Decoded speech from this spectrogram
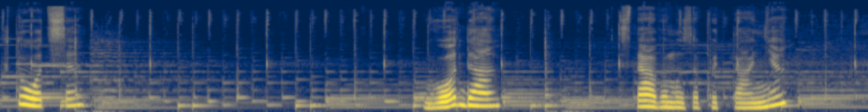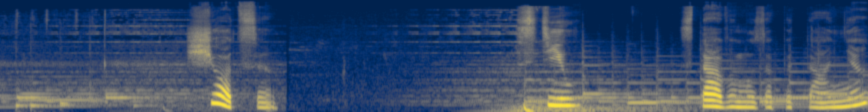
Хто це? Вода. Ставимо запитання. Що це? Стіл. Ставимо запитання.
